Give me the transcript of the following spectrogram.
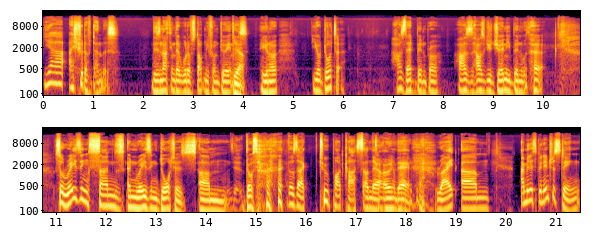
yeah, I should have done this. There's nothing that would have stopped me from doing this. yeah. You know, your daughter, how's that been, bro? How's how's your journey been with her? So raising sons and raising daughters, um, those those are like two podcasts on their Tell own there, it, right? Um, I mean, it's been interesting.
